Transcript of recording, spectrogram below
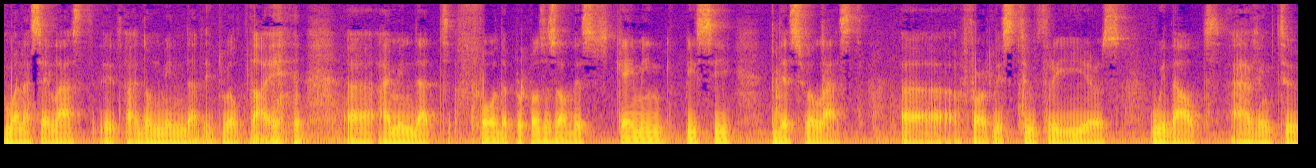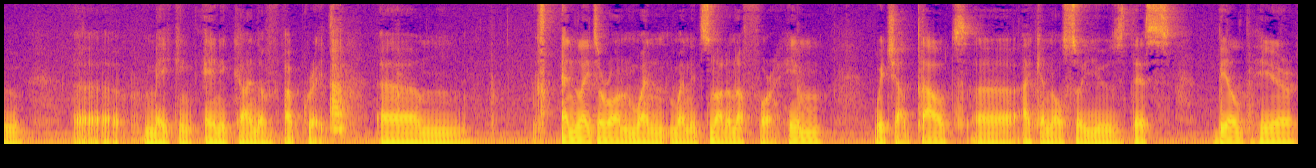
when I say last, it, I don't mean that it will die. uh, I mean that for the purposes of this gaming PC, this will last uh, for at least two, three years without having to uh, making any kind of upgrade. Um, and later on, when when it's not enough for him, which I doubt, uh, I can also use this build here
